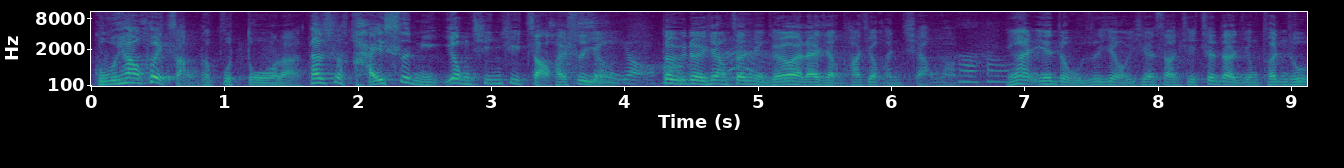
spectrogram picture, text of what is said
股票会涨的不多了，但是还是你用心去找，还是有，对不对？像真点 KY 来讲，它就很强嘛。你看沿着五日线、五线上去，现在已经喷出，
